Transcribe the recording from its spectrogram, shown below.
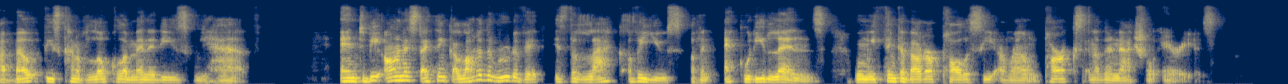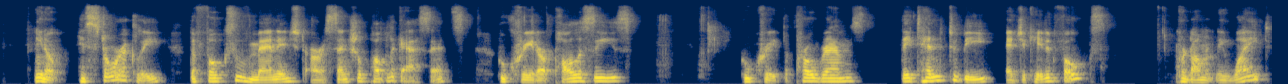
about these kind of local amenities we have. And to be honest, I think a lot of the root of it is the lack of a use of an equity lens when we think about our policy around parks and other natural areas. You know, historically, the folks who've managed our essential public assets, who create our policies, who create the programs, they tend to be educated folks, predominantly white,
